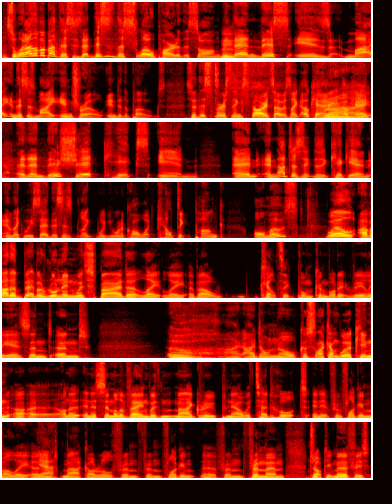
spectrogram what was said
So what I love about this is that this is the slow part of the song, but hmm. then this is my and this is my intro into the Pogues. So this first thing starts, I was like, okay, okay, and then this shit kicks in. And and not just it, does it kick in, and like we said, this is like what you want to call what Celtic punk almost. Well, I've had a bit of a run in with Spider lately about Celtic punk and what it really is, and and oh, I I don't know because like I'm working uh, uh, on a in a similar vein with my group now with Ted Hutt in it from Flogging Molly and Yeah. Marc Orrell from from Flogging uh, from from um, Dropkick Murphys.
